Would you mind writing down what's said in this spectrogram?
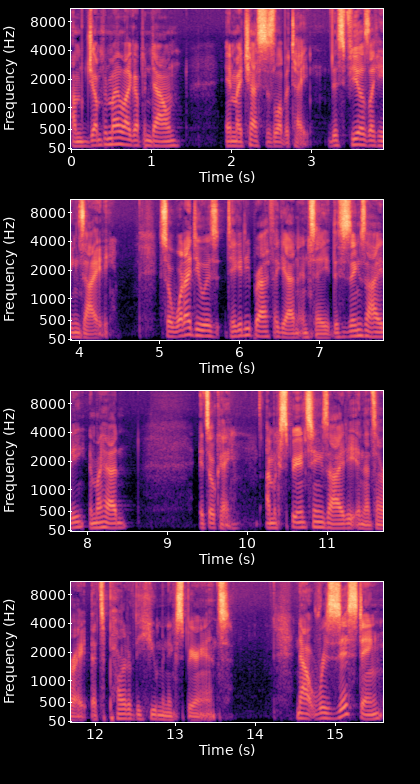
I'm jumping my leg up and down, and my chest is a little bit tight. This feels like anxiety. So what I do is take a deep breath again and say, This is anxiety in my head. It's okay. I'm experiencing anxiety, and that's all right. That's part of the human experience. Now, resisting,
